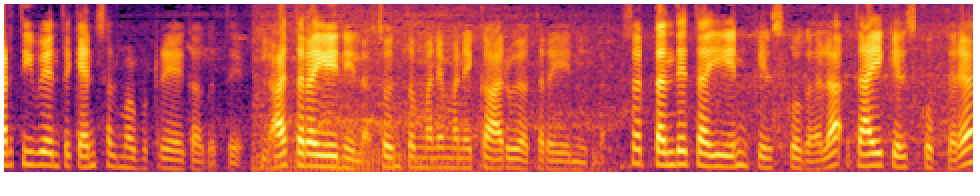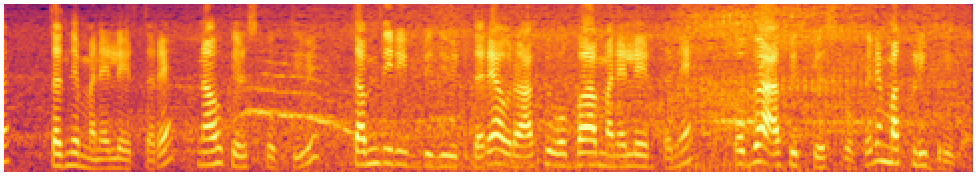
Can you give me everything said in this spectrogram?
ಮಾಡ್ತೀವಿ ಅಂತ ಕ್ಯಾನ್ಸಲ್ ಮಾಡಿಬಿಟ್ರೆ ಹೇಗಾಗುತ್ತೆ? ಆ ಥರ ಏನಿಲ್ಲ. ಸ್ವಂತ ಮನೆ ಮನೆ ಕಾರು ಆ ಥರ ಏನಿಲ್ಲ. ಸರ್ ತಂದೆ ತಾಯಿ ಏನು ಕೇಳಿಸ್ಕೋಗಲ್ಲ ತಾಯಿ ಕೆಲ್ಸಕ್ಕೆ ಹೋಗ್ತಾರೆ. ತಂದೆ ಮನೆಯಲ್ಲೇ ಇರ್ತಾರೆ. ನಾವು ಕೆಲ್ಸಕ್ಕೆ ಹೋಗ್ತೀವಿ ತಮ್ಮದಿರು ಇರ್ತಾರೆ ಅವ್ರು ಆಫಿ ಒಬ್ಬ ಮನೆಯಲ್ಲೇ ಇರ್ತಾನೆ. ಒಬ್ಬ ಆಫೀಸ್ ಕೆಲ್ಸಕ್ಕೆ ಹೋಗ್ತಾನೆ ಮಕ್ಕಳಿಬ್ಬರಿದೆ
